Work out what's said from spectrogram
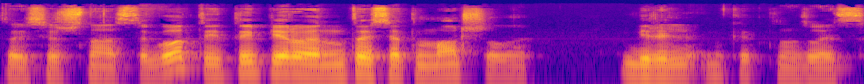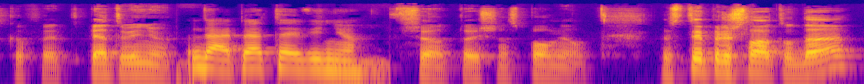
То есть это 16 год, и ты первая, ну то есть это маршалы. Бирель, как это называется кафе? Пятая авеню? Да, Пятая авеню. Все, точно вспомнил. То есть ты пришла туда,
